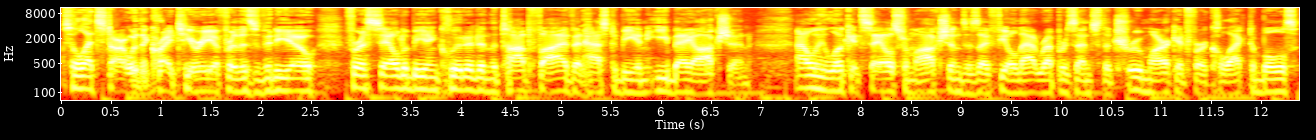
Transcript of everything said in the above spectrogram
So let's start with the criteria for this video. For a sale to be included in the top five, it has to be an eBay auction. I only look at sales from auctions as I feel that represents the true market for collectibles,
